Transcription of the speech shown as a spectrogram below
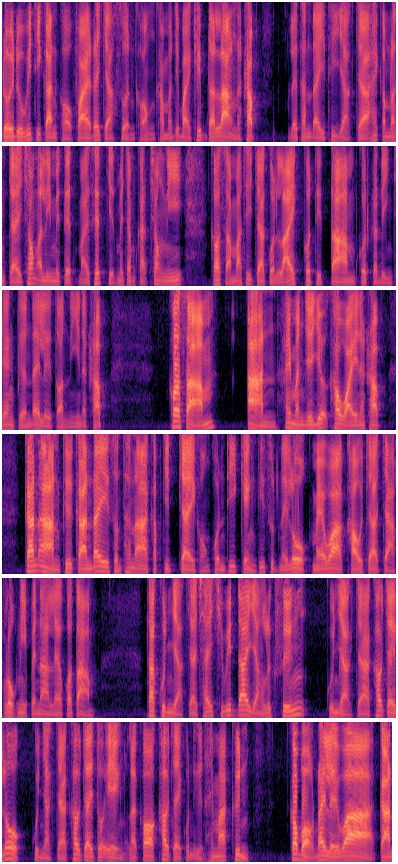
โดยดูวิธีการขอไฟล์ได้จากส่วนของคำอธิบายคลิปด้านล่างนะครับ และท่านใดที่อยากจะให้กำลังใจช่อง Unlimited Mindset จิตไม่จำกัดช่องนี้ ก็สามารถที่จะกดไลค์กดติดตาม กดกระดิ่งแจ้งเตือนได้เลยตอนนี้นะครับ ข้อ 3. อ่านให้มันเยอะๆเข้าไว้นะครับการอ่านคือการได้สนทนากับจิตใจของคนที่เก่งที่สุดในโลก แม้ว่าเขาจะจากโลกนี้ไปนานแล้วก็ตาม ถ้าคุณอยากจะใช้ชีวิตได้อย่างลึกซึ้ง คุณอยากจะเข้าใจโลก คุณอยากจะเข้าใจตัวเอง แล้วก็เข้าใจคนอื่นให้มากขึ้น ก็บอกได้เลยว่าการ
